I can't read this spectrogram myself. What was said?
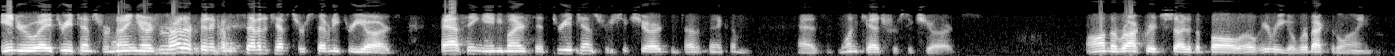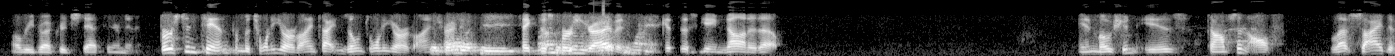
Andrew Way, three attempts for nine yards. Tyler Finicum, seven attempts for 73 yards. Passing, Andy Myers had three attempts for six yards, and Tyler Finicum has one catch for six yards. On the Rockridge side of the ball, oh, here we go. We're back to the line. I'll read Rockridge stats in a minute. First and 10 from the 20-yard line, Titans own 20-yard line, trying to take this first drive and get this game knotted up. In motion is Thompson off left side to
